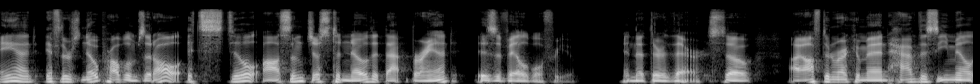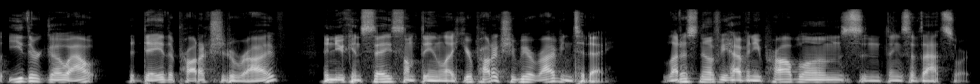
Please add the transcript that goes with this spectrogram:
And if there's no problems at all, it's still awesome just to know that that brand is available for you and that they're there. So I often recommend have this email either go out the day the product should arrive. And you can say something like, Your product should be arriving today. Let us know if you have any problems and things of that sort.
